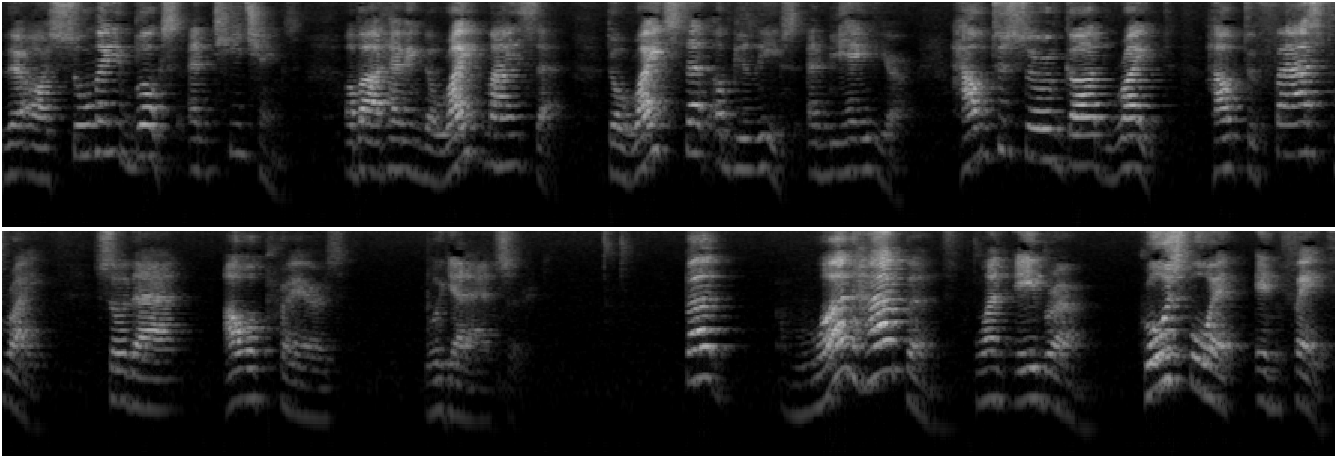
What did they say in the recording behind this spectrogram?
There are so many books and teachings about having the right mindset, the right set of beliefs and behavior, how to serve God right, how to fast right, so that our prayers will get answered. But what happens when Abram goes for it in faith?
